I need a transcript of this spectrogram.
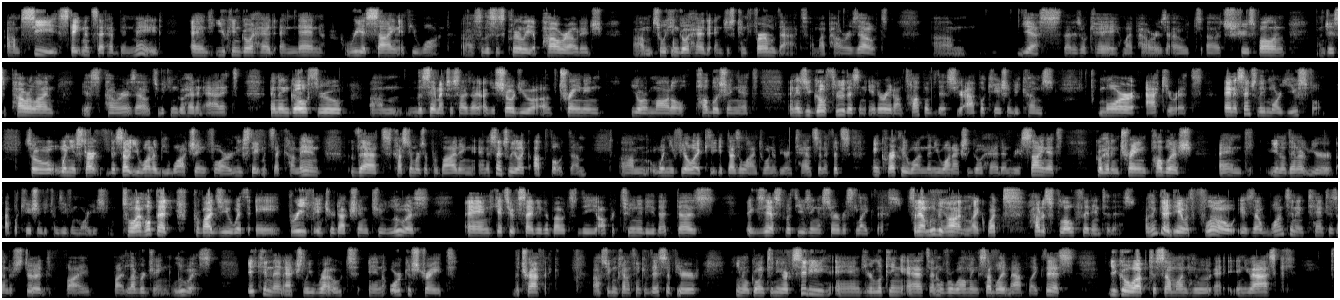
um, see statements that have been made and you can go ahead and then reassign if you want. Uh, so this is clearly a power outage. Um, so we can go ahead and just confirm that uh, my power is out. Um, yes, that is okay. My power is out. Uh, tree is fallen on Jason power line. Yes, power is out. So we can go ahead and add it and then go through um, the same exercise I, I just showed you of training your model, publishing it. And as you go through this and iterate on top of this, your application becomes more accurate and essentially more useful. So when you start this out, you want to be watching for new statements that come in that customers are providing and essentially like upvote them um, when you feel like it does align to one of your intents. And if it's incorrectly one, then you want to actually go ahead and reassign it, go ahead and train, publish, and you know then your application becomes even more useful. So I hope that provides you with a brief introduction to LUIS and gets you excited about the opportunity that does exist with using a service like this. So now moving on, like what, how does flow fit into this? I think the idea with flow is that once an intent is understood by, by leveraging LUIS, it can then actually route and orchestrate the traffic. Uh, so you can kind of think of this if you're, you know, going to New York City and you're looking at an overwhelming subway map like this, you go up to someone who and you ask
